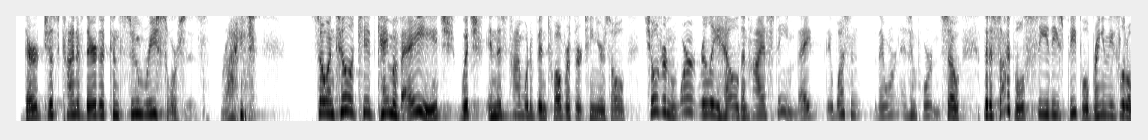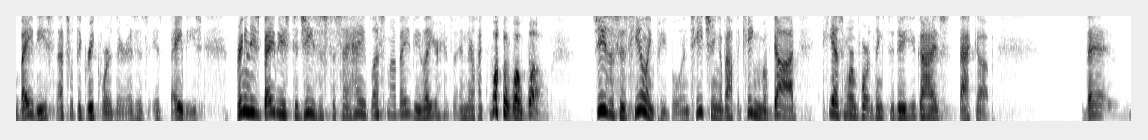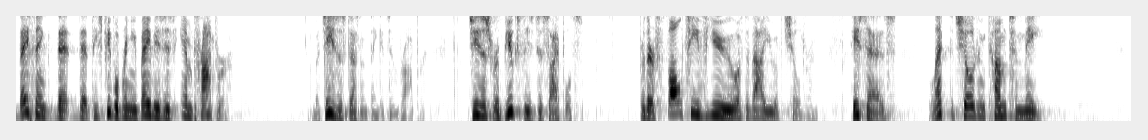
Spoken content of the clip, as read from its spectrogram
They're just kind of there to consume resources, right? So until a kid came of age, which in this time would have been 12 or 13 years old, children weren't really held in high esteem. They, it wasn't, they weren't as important. So the disciples see these people bringing these little babies, that's what the Greek word there is, is, is babies, bringing these babies to Jesus to say, hey, bless my baby, lay your hands on. And they're like, whoa, whoa, whoa. Jesus is healing people and teaching about the kingdom of God. He has more important things to do. You guys back up. They, they think that, that these people bringing babies is improper but Jesus doesn't think it's improper. Jesus rebukes these disciples for their faulty view of the value of children. He says, Let the children come to me.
